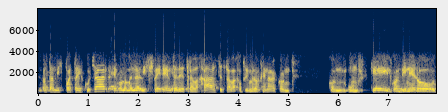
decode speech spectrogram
no están dispuestos a escuchar es una manera diferente de trabajar. Se trabaja primero que nada con, con un scale, con dinero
